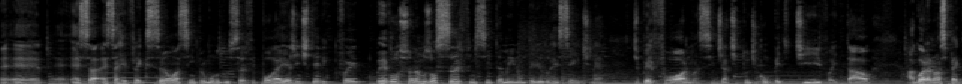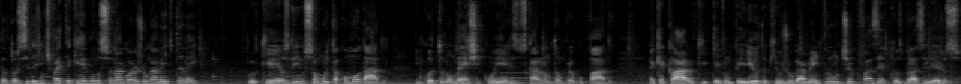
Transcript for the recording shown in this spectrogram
é, é, essa, essa reflexão assim para o mundo do surf. Porra, aí a gente teve, foi revolucionamos o surf em si também num período recente, né? De performance, de atitude competitiva e tal. Agora no aspecto da torcida a gente vai ter que revolucionar agora o julgamento também porque os gringos são muito acomodados. Enquanto não mexe com eles, os caras não estão preocupados. É que é claro que teve um período que o julgamento não tinha o que fazer, porque os brasileiros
